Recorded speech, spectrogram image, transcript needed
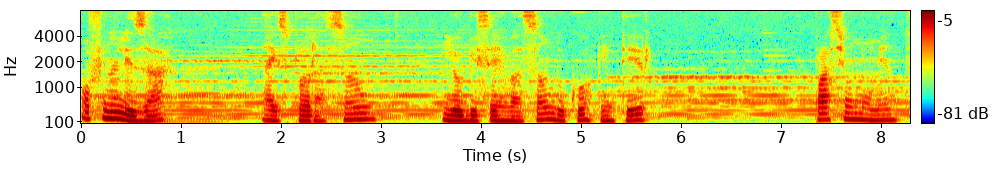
Ao finalizar a exploração e observação do corpo inteiro, passe um momento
